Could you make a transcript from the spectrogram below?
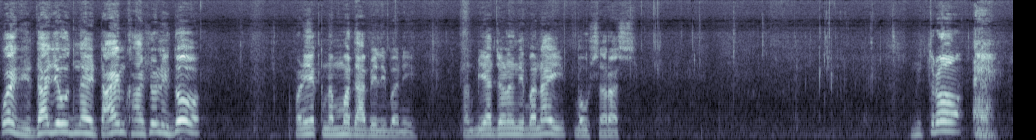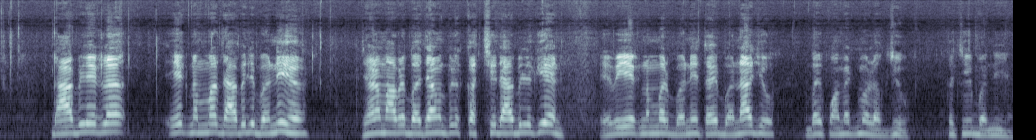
કોઈ કીધા જેવું જ નહીં. ટાઈમ ખાસો લીધો પણ એક નંબર દાબેલી બની. અને બે જણાની બનાવી બહુ સરસ. મિત્રો દાબેલી એટલે એક નંબર દાબેલી બની છે. જેમ આપણે બજારમાં પેલી કચ્છી દાબેલી કહીએ ને એવી એક નંબર બની તો બનાવજો. ભાઈ કોમેન્ટમાં લખજો પછી ચી બની છે.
